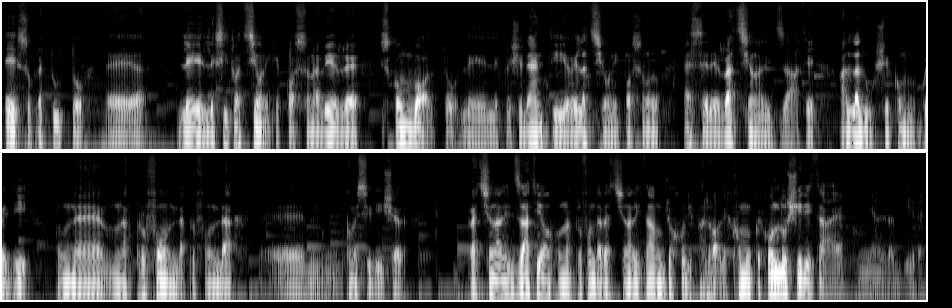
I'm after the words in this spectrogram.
e soprattutto eh, le, le, situazioni che possono aver sconvolto le, le precedenti relazioni possono essere razionalizzate alla luce comunque di un, una profonda, profonda, eh, come si dice, razionalizzati con una profonda razionalità, un gioco di parole, comunque con lucidità, ecco, mi viene da dire.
